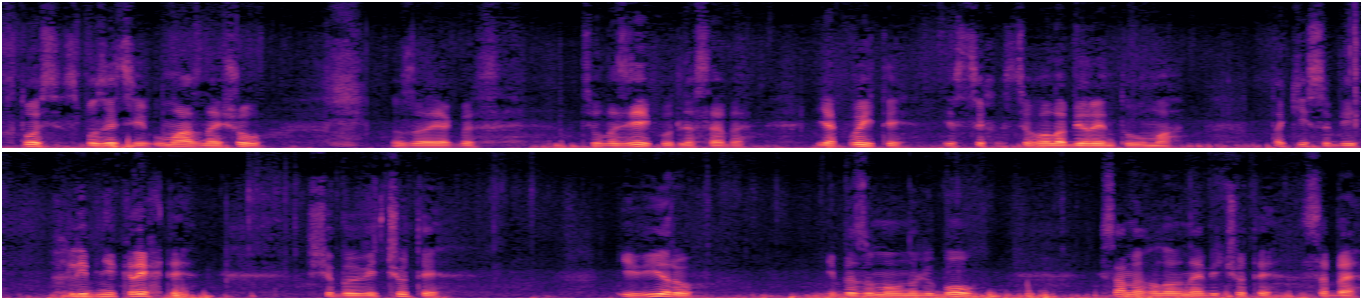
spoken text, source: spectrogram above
хтось з позиції ума знайшов за, якби, цю лазейку для себе, як вийти із цих, цього лабіринту ума. Такі собі хлібні крихти, щоб відчути і віру, і безумовну любов. І саме головне відчути себе.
